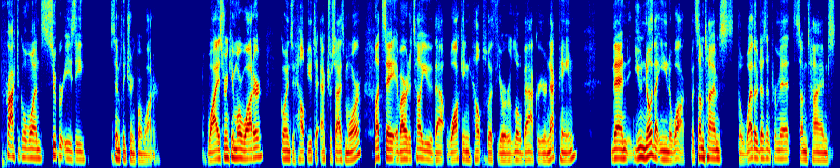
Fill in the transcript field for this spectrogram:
practical one, super easy. Simply drink more water. Why is drinking more water going to help you to exercise more? Let's say if I were to tell you that walking helps with your low back or your neck pain, then you know that you need to walk. But sometimes the weather doesn't permit. Sometimes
